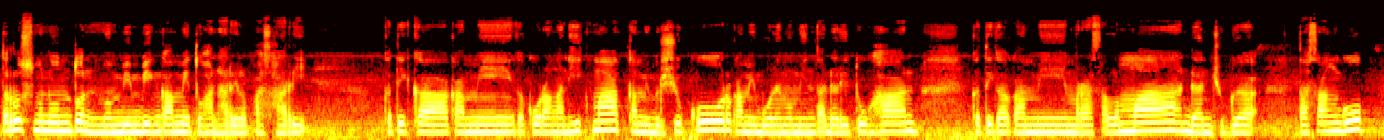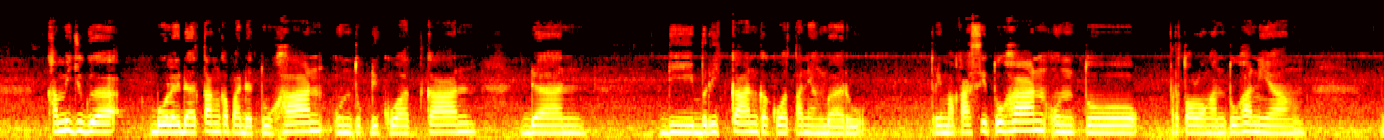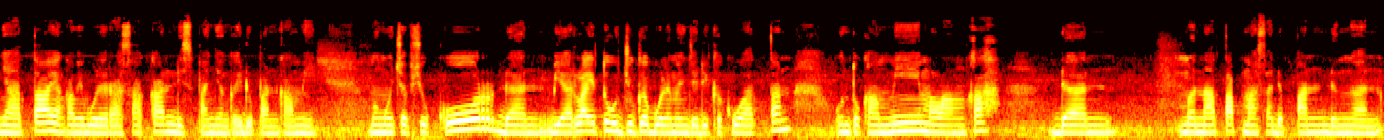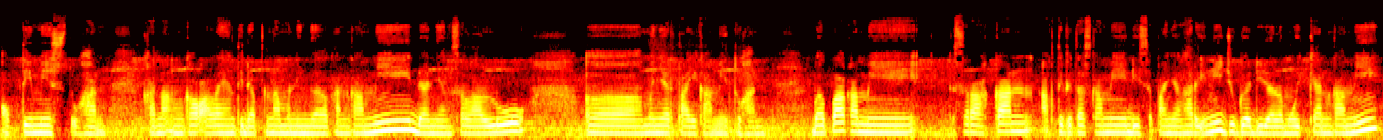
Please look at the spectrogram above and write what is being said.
terus menuntun, membimbing kami Tuhan hari lepas hari. Ketika kami kekurangan hikmat, kami bersyukur, kami boleh meminta dari Tuhan. Ketika kami merasa lemah dan juga tak sanggup, kami juga boleh datang kepada Tuhan untuk dikuatkan dan diberikan kekuatan yang baru. Terima kasih Tuhan untuk pertolongan Tuhan yang nyata yang kami boleh rasakan di sepanjang kehidupan kami. Mengucap syukur dan biarlah itu juga boleh menjadi kekuatan untuk kami melangkah dan menatap masa depan dengan optimis Tuhan. Karena Engkau Allah yang tidak pernah meninggalkan kami dan yang selalu uh, menyertai kami Tuhan. Bapak kami serahkan aktivitas kami di sepanjang hari ini juga di dalam weekend kami.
